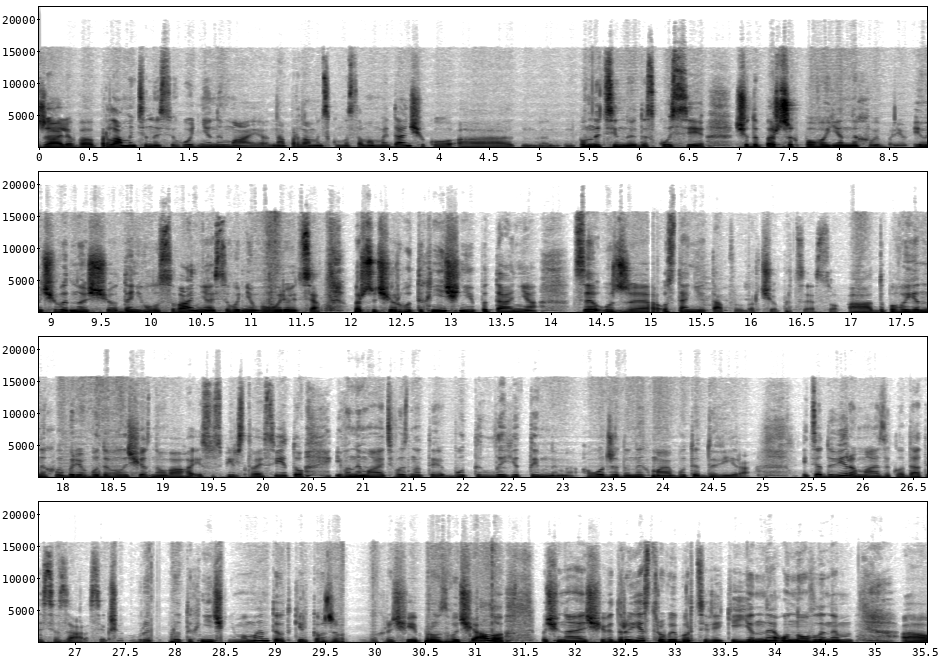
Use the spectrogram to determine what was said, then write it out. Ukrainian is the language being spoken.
жаль, в парламенті на сьогодні немає на парламентському самомайданчику повноцінної дискусії щодо перших повоєнних виборів. І очевидно, що день голосування сьогодні обговорюються в першу чергу технічні питання. Це вже останній етап виборчого процесу. А до повоєнних виборів буде величезна увага і суспільства, і світу, і вони мають визнати бути легітимними. А отже, до них має бути довіра. І ця довіра має закладатися зараз. Якщо говорити про технічні моменти, от кілька вже важливих речей прозвучало, починаючи від реєстру виборців, який є не оновленим.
